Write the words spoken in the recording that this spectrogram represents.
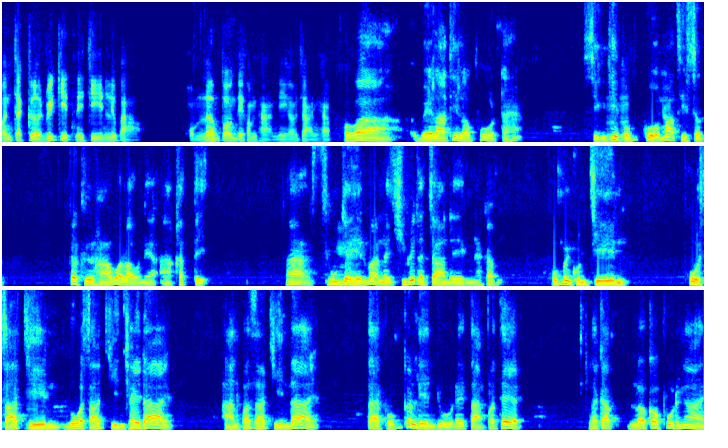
มันจะเกิดวิกฤตในจีนหรือเปล่า ผมเริ่มต้นที่คำถามนี้ครับอาจารย์ครับ เพราะว่าเวลาที่เราพูดนะฮะสิ่งที่ผมกลัวมากที่สุด ก็คือหาว่าเราเนี่ยอาคตินะคุณจะเห็นว่าในชีวิตอาจารย์เองนะครับ ผมเป็นคนจีน พูดภาษาจีนรู้ภาษาจีนใช้ได้ อ่านภาษาจีนได้ แต่ผมก็เรียนอยู่ในต่างประเทศนะครับแล้วก็พูดง่าย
